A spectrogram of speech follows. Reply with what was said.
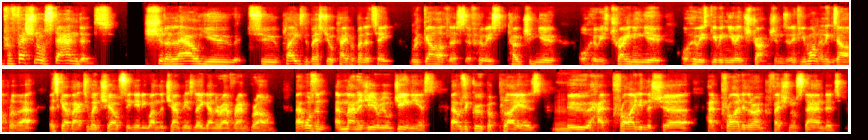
professional standards should allow you to play to the best of your capability, regardless of who is coaching you or who is training you or who is giving you instructions. And if you want an example of that, let's go back to when Chelsea nearly won the Champions League under Avram Grant. That wasn't a managerial genius That was a group of players Mm. who had pride in the shirt, had pride in their own professional standards,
